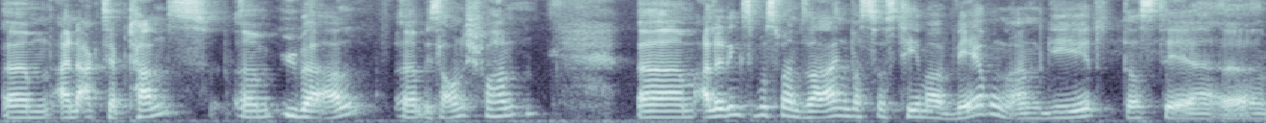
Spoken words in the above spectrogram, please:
Ähm, eine Akzeptanz ähm, überall ähm, ist auch nicht vorhanden. Ähm, allerdings muss man sagen, was das Thema Währung angeht, dass der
